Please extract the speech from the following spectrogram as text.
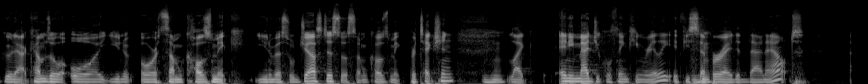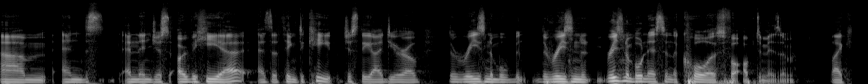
good outcomes or or uni- or some cosmic universal justice or some cosmic protection, mm-hmm. like any magical thinking really. If you mm-hmm. separated that out. Um, and and then just over here as a thing to keep, just the idea of the reasonable the reason reasonableness and the cause for optimism. Like,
